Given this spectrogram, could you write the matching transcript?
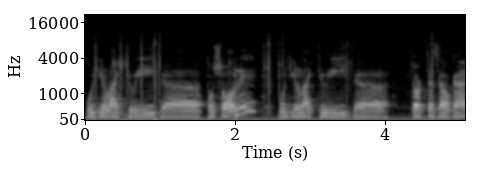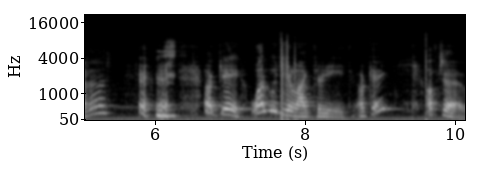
Would you like to eat uh, pozole? Would you like to eat uh, tortas ahogadas? okay, what would you like to eat? Okay, observe.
